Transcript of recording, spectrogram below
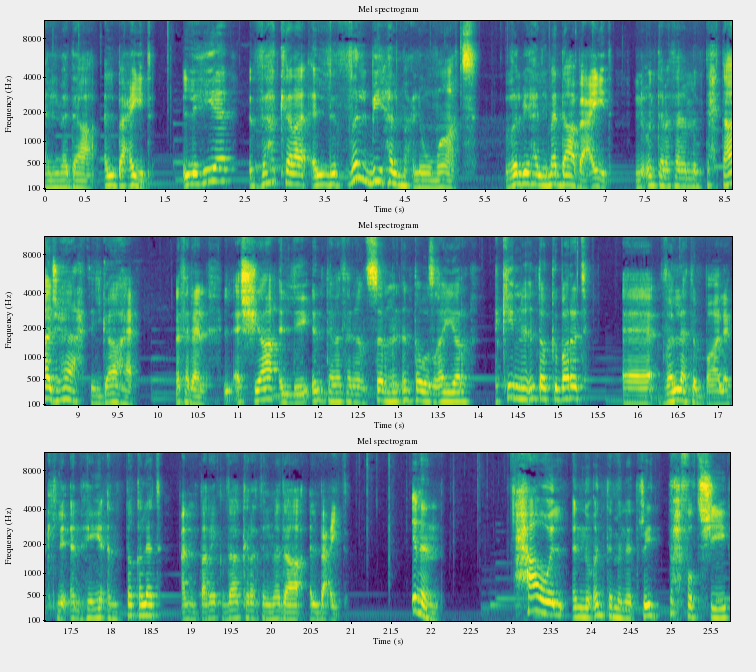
المدى البعيد اللي هي الذاكره اللي تظل بها المعلومات تظل بها لمدى بعيد. انه أنت مثلا من تحتاجها راح تلقاها. مثلا الأشياء اللي أنت مثلا تصير من أنت وصغير أكيد من أنت وكبرت آه ظلت ببالك لأن هي انتقلت عن طريق ذاكرة المدى البعيد. اذا حاول إنه أنت من تريد تحفظ شيء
